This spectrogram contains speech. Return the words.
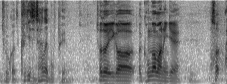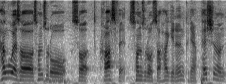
좋을 것 같아요. 그게 진짜 하나의 목표예요. 저도 이거 공감하는 게 서, 한국에서 선수로서 크로스핏 선수로서 하기는 그냥 패션은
